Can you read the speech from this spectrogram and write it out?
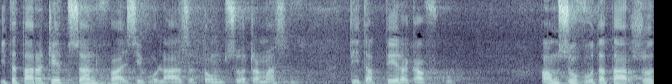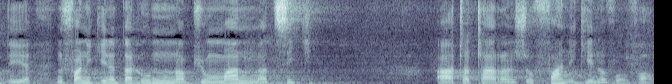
Hita taratra eto izany fa izay voalaza tao amin'ny Soratra Masina dia tanteraka avokoa. Amin'izao voatantara izao dia ny fanekena taloha no nampiomanina antsika hahatratrara an'izao fanekena vaovao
